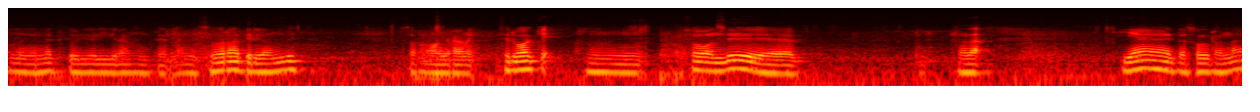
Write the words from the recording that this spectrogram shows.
உனக்கு என்னத்துக்கு வெடி அடிக்கிறான்னு தெரியல. அந்த சிவராத்திரி வந்து சொல்ல வாங்குறானே. சரி ஓகே ஸோ வந்து அதான். ஏன் இதை சொல்கிறேன்னா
